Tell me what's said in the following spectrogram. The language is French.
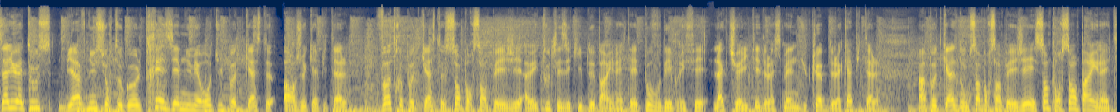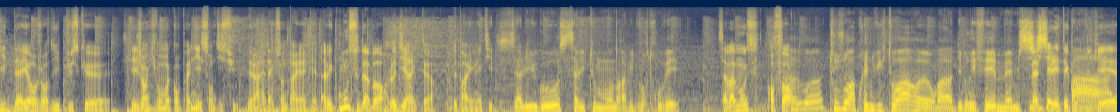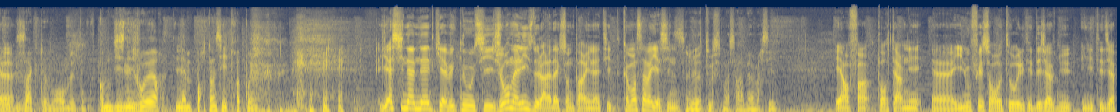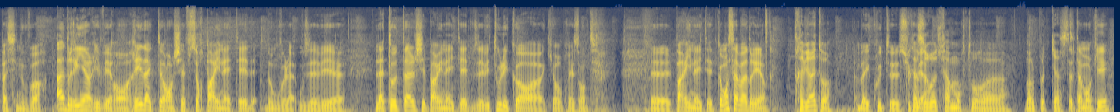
Salut à tous, bienvenue sur Togo, 13e numéro du podcast Hors Jeu Capital, votre podcast 100% PSG avec toutes les équipes de Paris United pour vous débriefer l'actualité de la semaine du club de la capitale. Un podcast donc 100% PSG et 100% Paris United d'ailleurs aujourd'hui puisque les gens qui vont m'accompagner sont issus de la rédaction de Paris United. Avec Moussou d'abord, le directeur de Paris United. Salut Hugo, salut tout le monde, ravi de vous retrouver. Ça va Mousse En forme ouais, Toujours après une victoire, euh, on va débriefer, même si. Même si elle était compliquée, euh. Exactement, mais bon. Comme disent les joueurs, l'important c'est les trois points. Yacine Amned qui est avec nous aussi, journaliste de la rédaction de Paris United. Comment ça va Yacine Salut à tous, moi ça va bien, merci. Et enfin, pour terminer, euh, il nous fait son retour. Il était déjà venu, il était déjà passé nous voir. Adrien Rivéran, rédacteur en chef sur Paris United. Donc voilà, vous avez euh, la totale chez Paris United. Vous avez tous les corps euh, qui représentent euh, Paris United. Comment ça va, Adrien? Très bien et toi Ah Bah écoute, euh, super. Très heureux de faire mon retour euh, dans le podcast. Ça t'a manqué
